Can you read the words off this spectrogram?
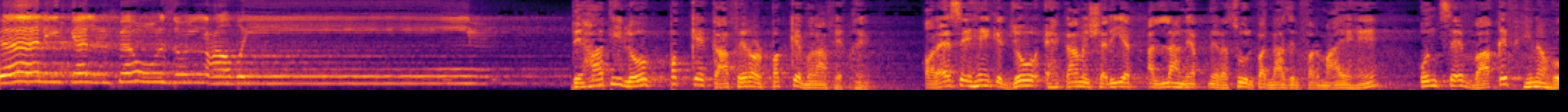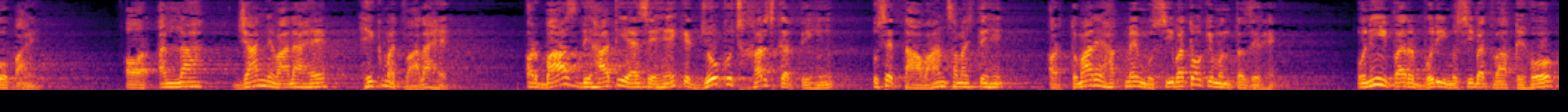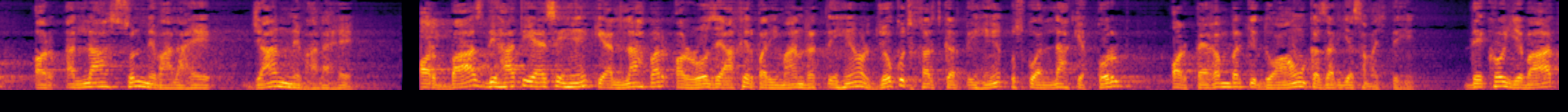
ذلك الفوز العظيم. دیہاتی لوگ پکے کافر اور پکے منافق ہیں اور ایسے ہیں کہ جو احکام شریعت اللہ نے اپنے رسول پر نازل فرمائے ہیں، ان سے واقف ہی نہ ہو پائیں۔ اور اللہ جاننے والا ہے، حکمت والا ہے۔ اور بعض دیہاتی ایسے ہیں کہ جو کچھ خرچ کرتے ہیں، اسے تاوان سمجھتے ہیں اور تمہارے حق میں مصیبتوں کے منتظر ہیں۔ انہی پر بری مصیبت واقع ہو اور اللہ سننے والا ہے، جاننے والا ہے۔ اور بعض دیہاتی ایسے ہیں کہ اللہ پر اور روز آخر پر ایمان رکھتے ہیں اور جو کچھ خرچ کرتے ہیں، اس کو اللہ کے قرب اور پیغمبر کی دعاؤں کا ذریعہ سمجھتے ہیں۔ دیکھو یہ بات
